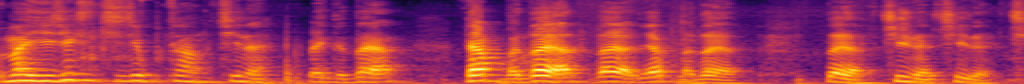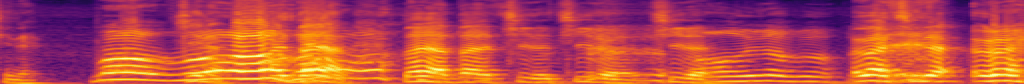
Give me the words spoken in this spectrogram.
Ömer yiyeceksin çiğneyecek tamam çiğne. Bekle dayan. Yapma dayan dayan yapma dayan. Dayan çiğne çiğne çiğne. Bol Çiğne. Hadi dayan dayan dayan çiğne çiğne çiğne. Ağlayacağım bu. Ömer çiğne Ömer.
